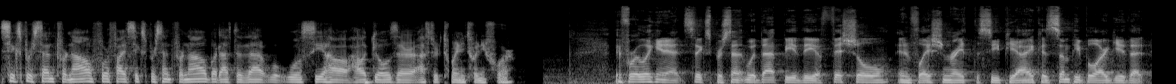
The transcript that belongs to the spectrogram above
Six percent for now, four, five, six percent for now. But after that, we'll, we'll see how, how it goes there after 2024. If we're looking at 6%, would that be the official inflation rate, the CPI? Because some people argue that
